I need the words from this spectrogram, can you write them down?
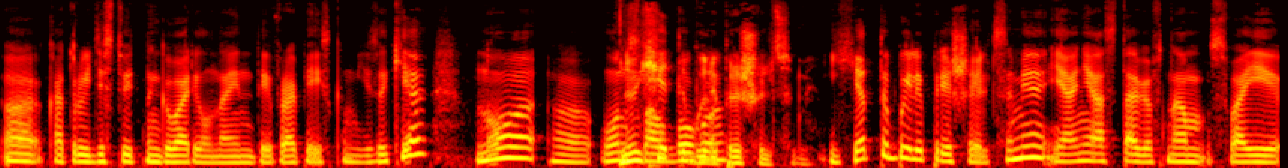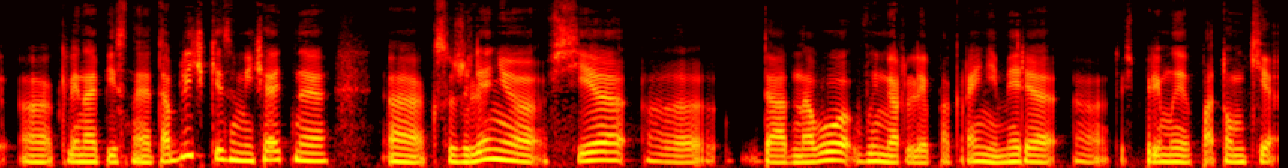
э, который действительно говорил на индоевропейском языке, но э, он, ну, и хетты богу, были пришельцами. И хетты были пришельцами, и они, оставив нам свои э, клинописные таблички замечательные, к сожалению, все до одного вымерли, по крайней мере, то есть прямые потомки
